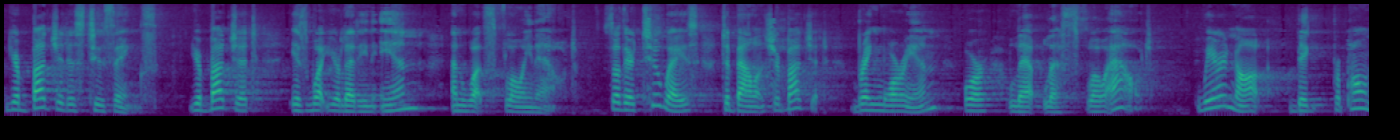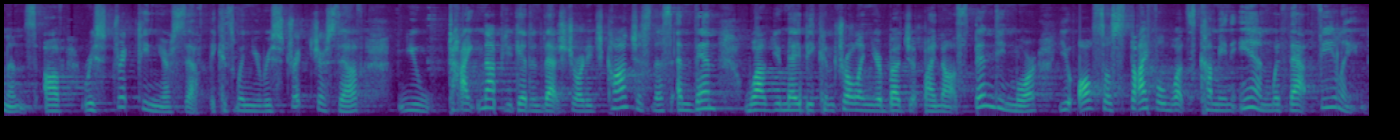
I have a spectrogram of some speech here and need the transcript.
your budget is two things. Your budget is what you're letting in and what's flowing out. So there are two ways to balance your budget bring more in or let less flow out. We're not big proponents of restricting yourself because when you restrict yourself you tighten up you get into that shortage consciousness and then while you may be controlling your budget by not spending more you also stifle what's coming in with that feeling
